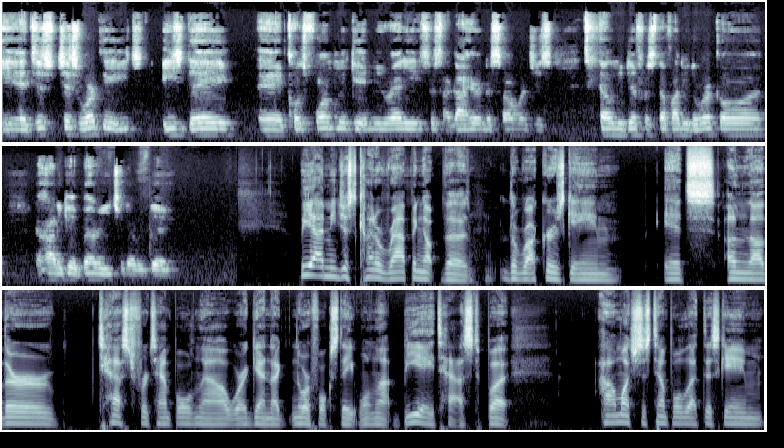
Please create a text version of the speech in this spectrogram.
Yeah, just just working each each day and Coach Foreman getting me ready since I got here in the summer, just telling me different stuff I need to work on and how to get better each and every day. But yeah, I mean, just kind of wrapping up the the Rutgers game. It's another test for Temple now, where again, like Norfolk State will not be a test, but how much does Temple let this game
